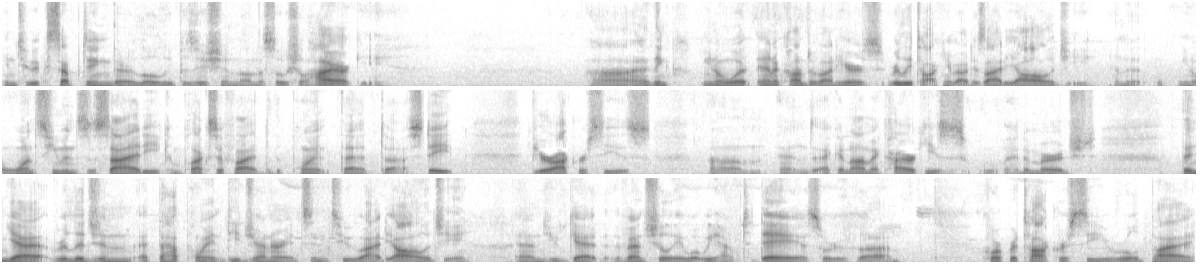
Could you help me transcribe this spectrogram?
into accepting their lowly position on the social hierarchy. Uh, and I think you know what Anna Kantavad here is really talking about is ideology, and that you know once human society complexified to the point that uh, state bureaucracies um, and economic hierarchies had emerged, then yeah, religion at that point degenerates into ideology, and you get eventually what we have today, a sort of uh, corporatocracy ruled by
